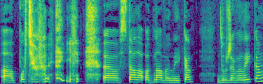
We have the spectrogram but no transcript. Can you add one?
а потім е, стала одна велика, дуже велика,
